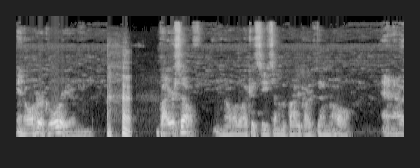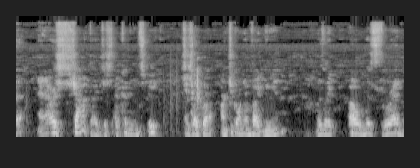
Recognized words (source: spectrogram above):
In all her glory. I mean, by herself. You know, although I could see some of the bodyguards down the hall. And I, and I was shocked. I just I couldn't even speak. She's like, "Well, aren't you going to invite me in?" I was like, "Oh, Miss Loren,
